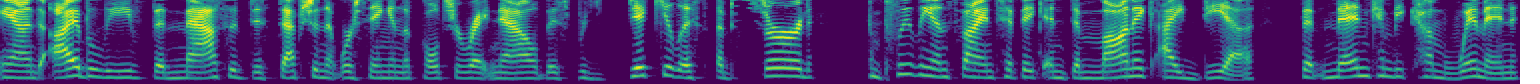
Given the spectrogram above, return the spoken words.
And I believe the massive deception that we're seeing in the culture right now, this ridiculous, absurd, completely unscientific, and demonic idea that men can become women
